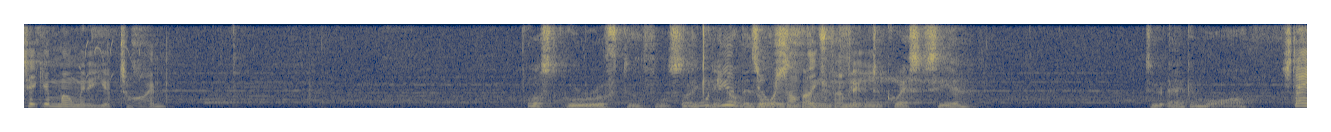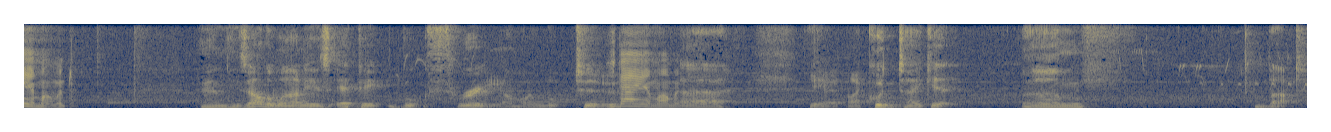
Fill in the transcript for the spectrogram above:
take a moment of your time? Lost Guruth to the Forsaken. Would you There's always a something bunch of for me? quests here. To Agamaur. Stay a moment. And his other one is Epic Book 3. I'm on Book 2. Stay a moment. Uh, yeah, I could take it, um, but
